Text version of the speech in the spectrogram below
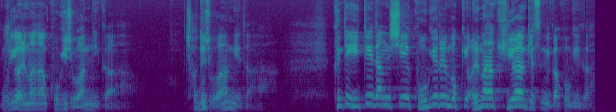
우리 얼마나 고기 좋아합니까? 저도 좋아합니다. 근데 이때 당시에 고기를 먹기 얼마나 귀하겠습니까? 고기가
